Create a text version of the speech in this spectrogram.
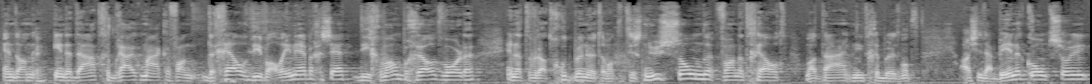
En dan okay. inderdaad gebruik maken van de gelden die we al in hebben gezet. Die gewoon begroot worden. En dat we dat goed benutten. Want het is nu zonde van het geld wat daar niet gebeurt. Want als je daar binnenkomt, sorry.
